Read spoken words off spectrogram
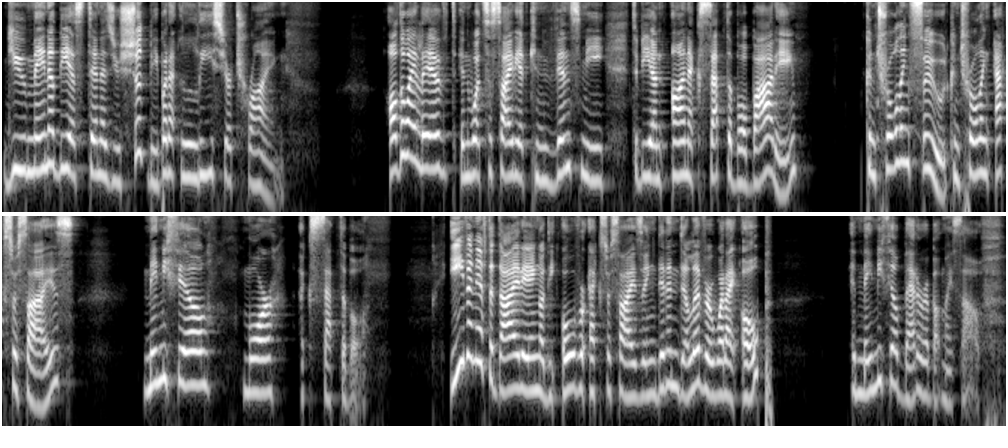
you may not be as thin as you should be, but at least you're trying. Although I lived in what society had convinced me to be an unacceptable body, controlling food, controlling exercise made me feel more acceptable. Even if the dieting or the over exercising didn't deliver what I hope, it made me feel better about myself.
